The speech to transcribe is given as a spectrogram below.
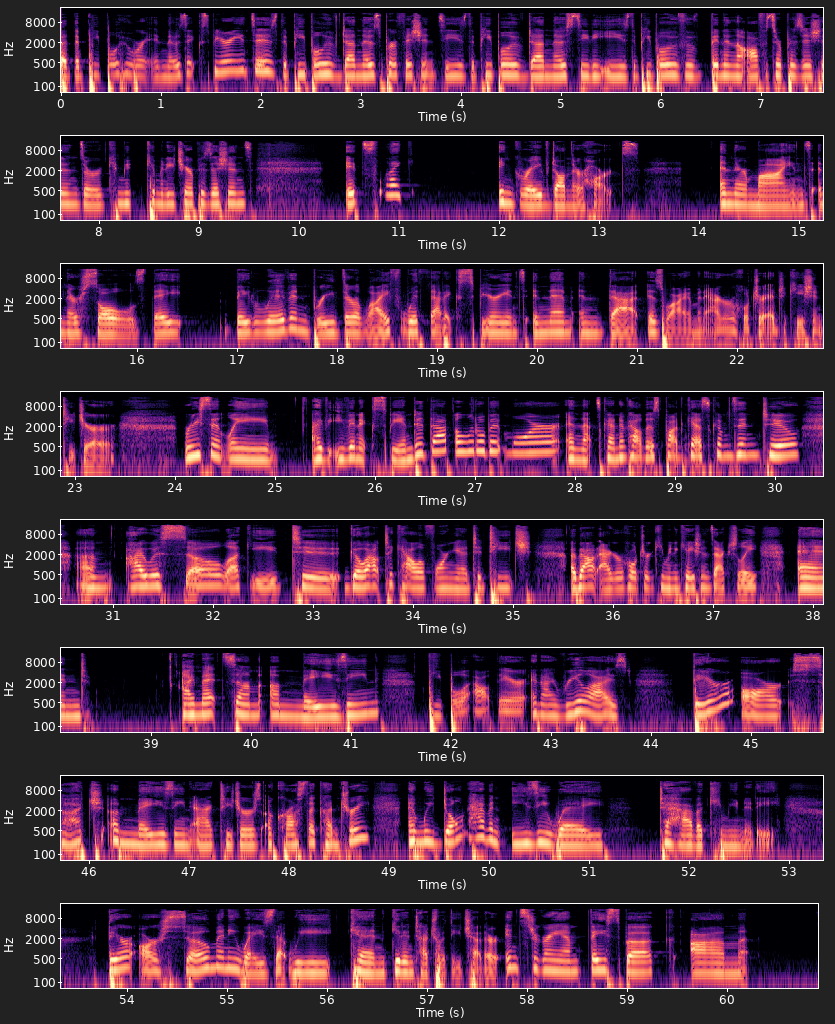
But the people who are in those experiences, the people who've done those proficiencies, the people who've done those CDEs, the people who've been in the officer positions or committee chair positions, it's like engraved on their hearts and their minds and their souls. They they live and breathe their life with that experience in them and that is why I'm an agriculture education teacher. Recently, I've even expanded that a little bit more, and that's kind of how this podcast comes into. Um, I was so lucky to go out to California to teach about agriculture communications, actually, and I met some amazing people out there, and I realized there are such amazing ag teachers across the country, and we don't have an easy way to have a community there are so many ways that we can get in touch with each other Instagram, Facebook, um,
